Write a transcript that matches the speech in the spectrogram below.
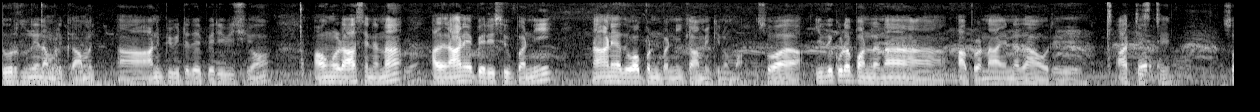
தூரத்துலேருந்தே நம்மளுக்கு அமை அனுப்பிவிட்டதே அனுப்பி விட்டதே பெரிய விஷயம். அவங்களோட ஆசை என்னென்னா அதை நானே போய் ரிசீவ் பண்ணி நானே அதை ஓப்பன் பண்ணி காமிக்கணுமா. ஸோ இது கூட பண்ணலன்னா அப்புறம் நான் என்ன தான் ஒரு ஆர்டிஸ்ட்டு ஸோ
